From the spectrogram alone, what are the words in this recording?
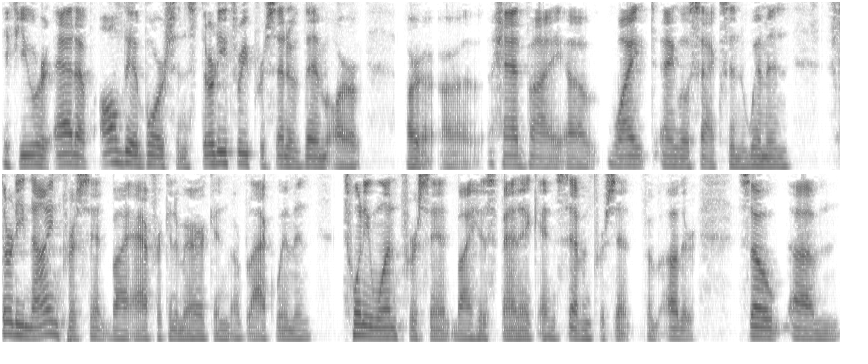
If you were add up all the abortions, 33% of them are are, are had by uh, white Anglo-Saxon women 39% by African American or Black women, 21% by Hispanic, and 7% from other. So um,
